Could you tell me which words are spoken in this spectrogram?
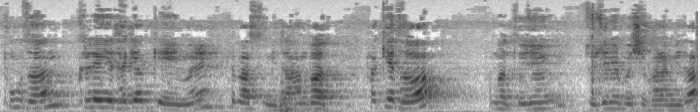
풍선 클레이 사격 게임을 해봤습니다. 한번 학교에서 한번 도전, 도전해 보시기 바랍니다.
